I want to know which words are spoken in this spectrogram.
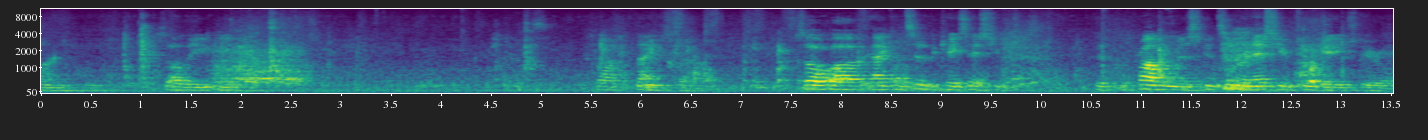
on, so the, the So, Thanks for help. So uh, I consider the case SU, the the problem is consider an SU2 gauge theory.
